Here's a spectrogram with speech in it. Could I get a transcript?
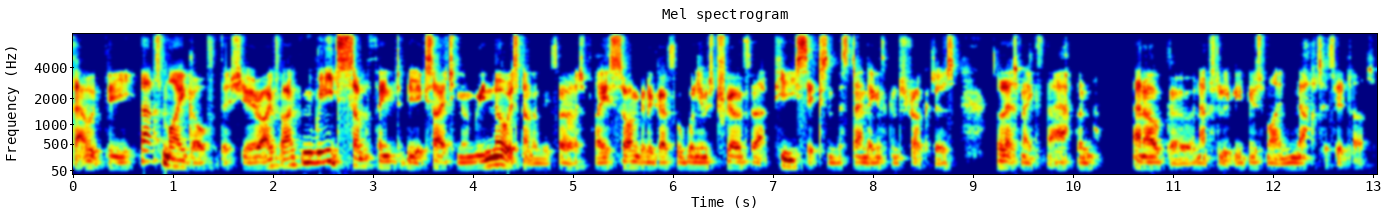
that would be that's my goal for this year. I, I, we need something to be exciting, and we know it's not going to be first place. So I'm going to go for Williams to go for that P6 in the standings constructors. So let's make that happen, and I'll go and absolutely lose my nut if it does.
